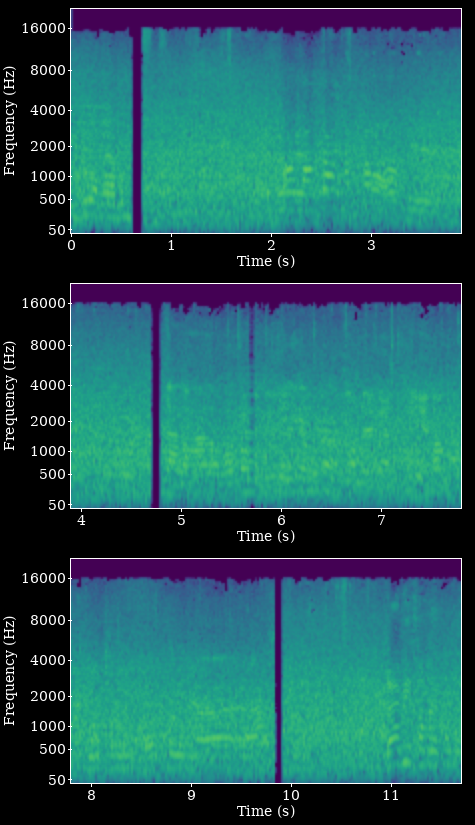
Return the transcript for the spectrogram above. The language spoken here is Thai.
คุด้วยนะครับคุณมองมองกล้องมองกล้องการเรามาเราก็ต้องมีพี่กันเลยนะพี่เอ๋ต้องดูปืนพกปืนนะได้พี่เขเลยเขาเลย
